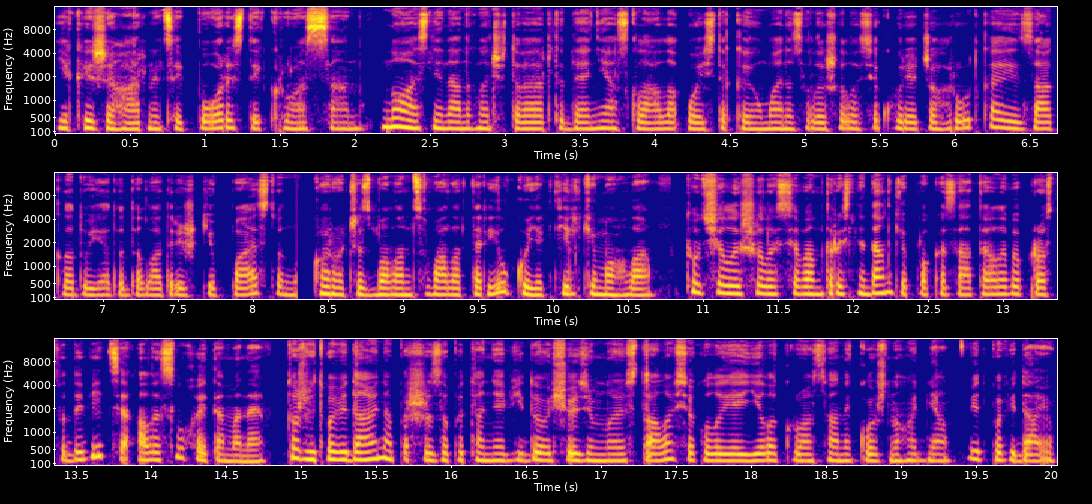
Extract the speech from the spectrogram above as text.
Який же гарний цей пористий круасан. Ну а сніданок на четвертий день я склала ось такий. У мене залишилася куряча грудка, і закладу я додала трішки песто. Ну, коротше, збалансувала тарілку, як тільки могла. Тут ще лишилося вам три сніданки показати, але ви просто дивіться, але слухайте мене. Тож відповідаю на перше запитання відео, що зі мною сталося, коли я їла круасани кожного дня. Відповідаю.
